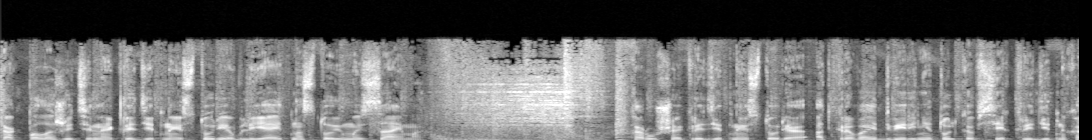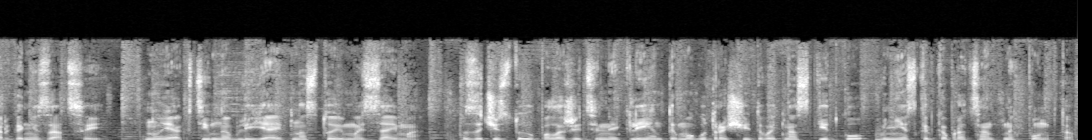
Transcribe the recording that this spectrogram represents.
Как положительная кредитная история влияет на стоимость займа? Хорошая кредитная история открывает двери не только всех кредитных организаций, но и активно влияет на стоимость займа. Зачастую положительные клиенты могут рассчитывать на скидку в несколько процентных пунктов.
